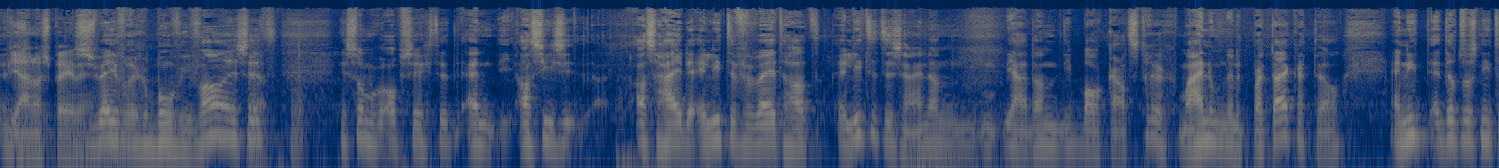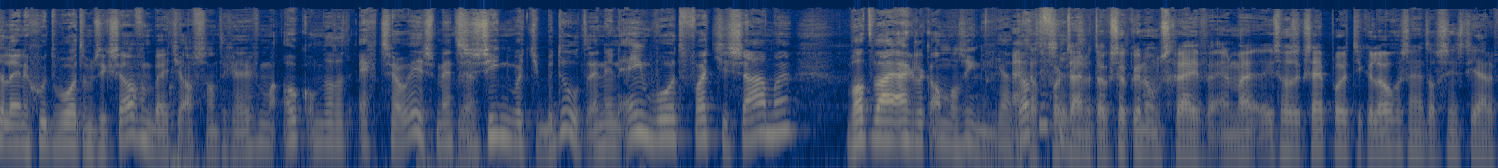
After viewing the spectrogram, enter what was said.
piano spelen. zweverige bon vivant is het in sommige opzichten. En als hij als hij de elite verweten had elite te zijn, dan, ja, dan die bal kaats terug. Maar hij noemde het partijkartel. En niet, dat was niet alleen een goed woord om zichzelf een beetje afstand te geven, maar ook omdat het echt zo is. Mensen zien wat je bedoelt. En in één woord vat je samen wat wij eigenlijk allemaal zien. Ja, dat is Fortuyn het. het ook zo kunnen omschrijven. En, maar zoals ik zei, politicologen zijn het al sinds de jaren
